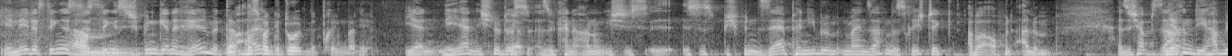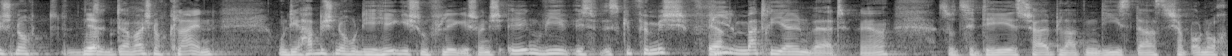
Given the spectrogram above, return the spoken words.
Ja, nee, das Ding ist, das Ding ist, ich bin generell mit Da muss man Geduld mitbringen bei dir. Ja, nee, ja, nicht nur das. Ja. Also keine Ahnung. Ich, es ist, ich bin sehr penibel mit meinen Sachen, das ist richtig, aber auch mit allem. Also ich habe Sachen, Ja. die habe ich noch, Ja. da war ich noch klein und die habe ich noch und die hege ich und pflege ich. Wenn ich irgendwie, es, es gibt für mich viel materiellen Wert. Ja? So CDs, Schallplatten, dies, das. Ich habe auch noch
